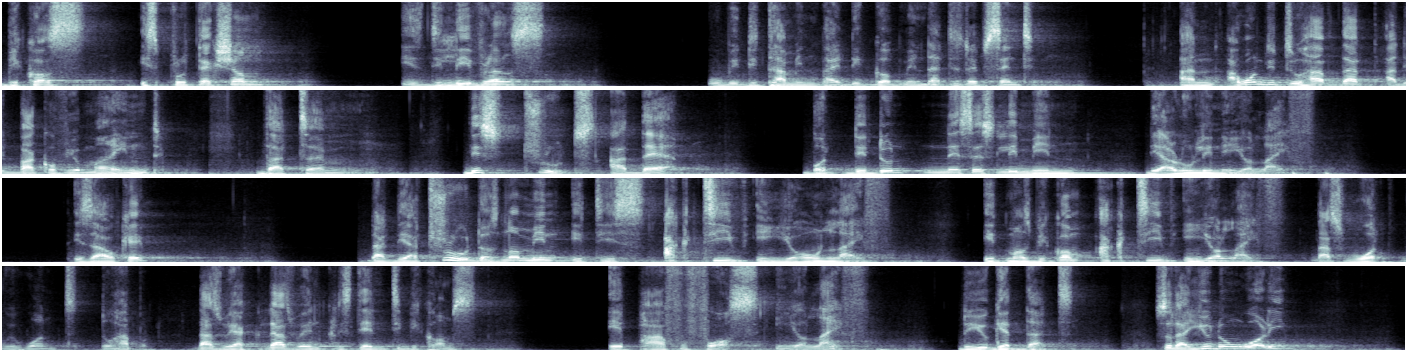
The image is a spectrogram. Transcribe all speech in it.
Because his protection, his deliverance will be determined by the government that is representing. And I want you to have that at the back of your mind that um, these truths are there, but they don't necessarily mean they are ruling in your life. Is that okay? That they are true does not mean it is active in your own life. It must become active in your life. That's what we want to happen. That's where that's when Christianity becomes a powerful force in your life. Do you get that? So that you don't worry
